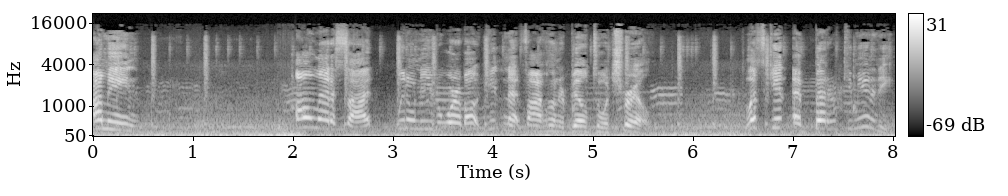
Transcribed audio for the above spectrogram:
I mean, all that aside, we don't need to worry about getting that 500 bill to a trill. Let's get a better community.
